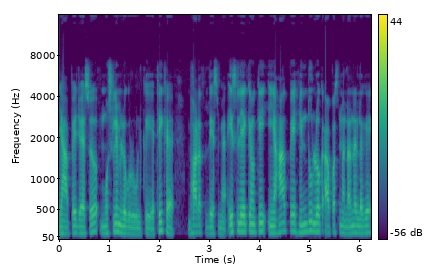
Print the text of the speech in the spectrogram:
यहाँ पे जो है सो मुस्लिम लोग रूल किए। ठीक है? भारत देश में। इसलिए क्योंकि यहाँ पे हिंदू लोग आपस में रहने लगे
